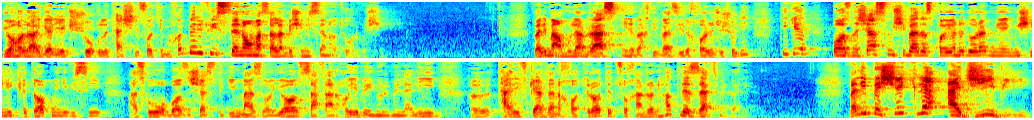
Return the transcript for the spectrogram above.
یا حالا اگر یک شغل تشریفاتی می‌خوای بری توی سنا مثلا بشینی سناتور بشی. ولی معمولا رسم اینه وقتی وزیر خارجه شدی دیگه بازنشست میشی بعد از پایان دورت میای میشینی کتاب می‌نویسی از حقوق بازنشستگی مزایا سفرهای بین المللی تعریف کردن خاطرات سخنرانیات لذت می‌بری. ولی به شکل عجیبی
